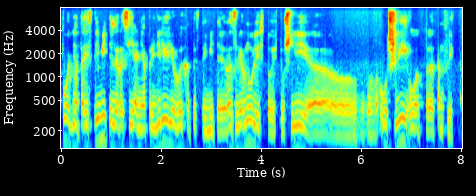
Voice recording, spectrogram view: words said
поднято истребители, россияне определили выход истребителей, развернулись, то есть ушли, ушли от конфликта.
